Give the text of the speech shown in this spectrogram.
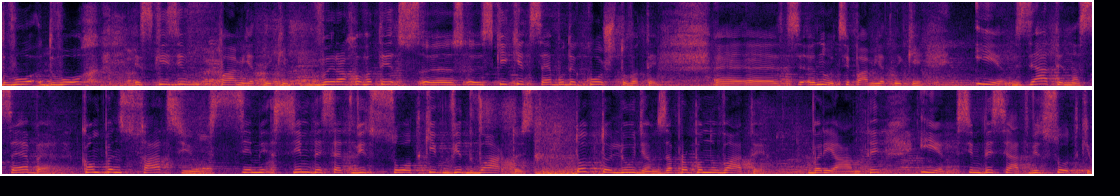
дво- двох ескізів пам'ятників, вирахувати е, с- скільки це буде коштувати е, ну, ці пам'ятники, і взяти на себе компенсацію сім- 70% від вартості, тобто людям запропонувати варіанти і 70%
